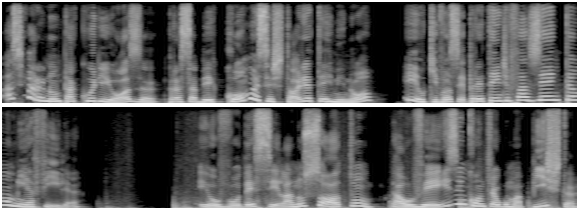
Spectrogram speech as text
A senhora não está curiosa para saber como essa história terminou? E o que você pretende fazer então, minha filha? Eu vou descer lá no sótão. Talvez encontre alguma pista,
